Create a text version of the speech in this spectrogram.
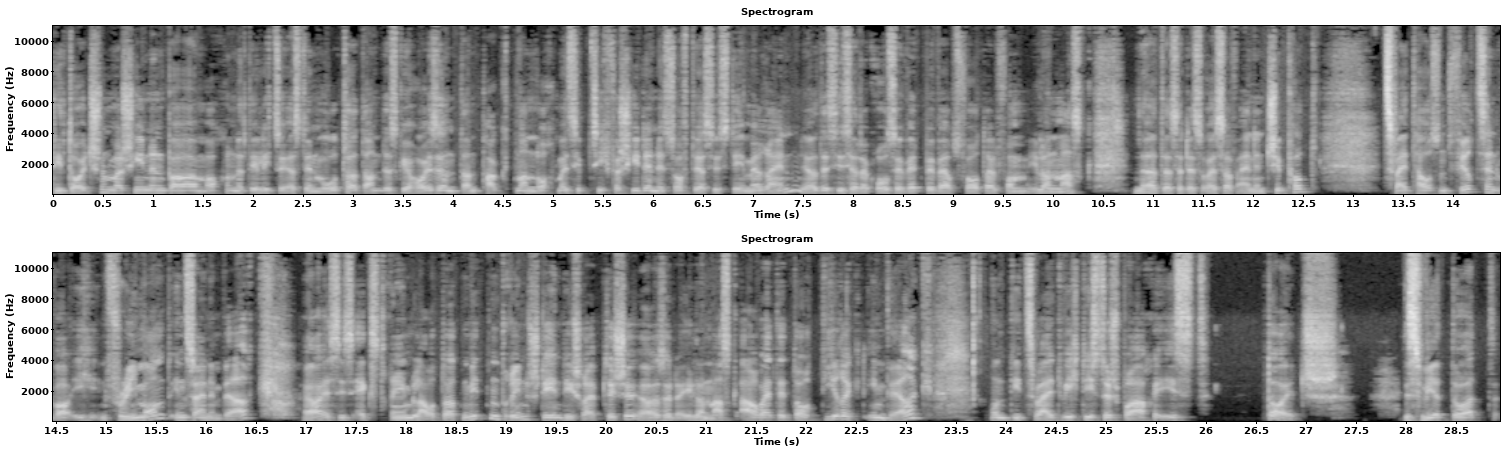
Die deutschen Maschinenbauer machen natürlich zuerst den Motor, dann das Gehäuse und dann packt man nochmal 70 verschiedene Softwaresysteme rein. Ja, das ist ja der große Wettbewerbsvorteil vom Elon Musk. Äh, dass er das alles auf einen Chip hat. 2014 war ich in Fremont in seinem Werk. Ja, es ist extrem laut dort. Mittendrin stehen die Schreibtische. Ja, also der Elon Musk arbeitet dort direkt im Werk. Und die zweitwichtigste Sprache ist Deutsch. Es wird dort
